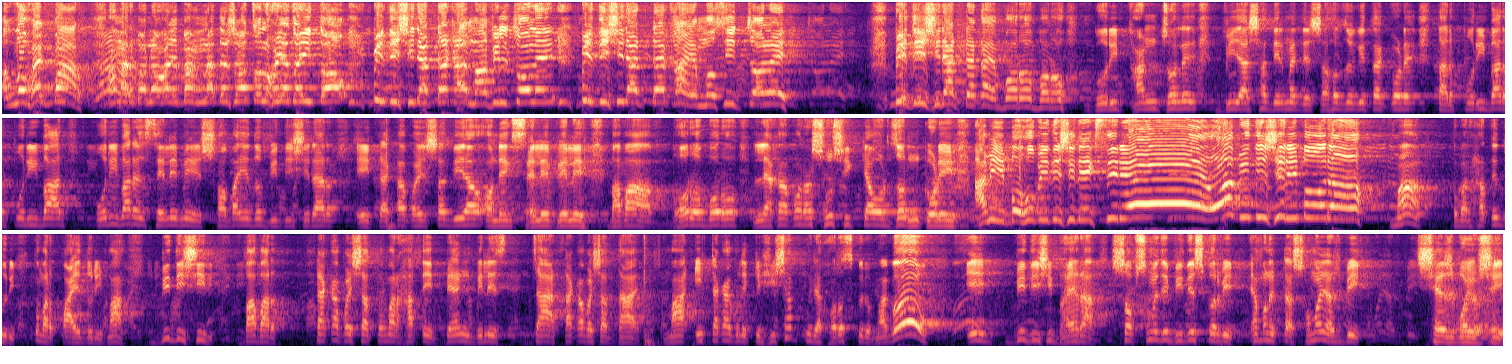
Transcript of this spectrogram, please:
আল্লাহ একবার আমার মনে হয় বাংলাদেশ অচল হয়ে যাইতো। বিদেশিরা টাকায় মাহফিল চলে, বিদেশিরা টাকায় মসজিদ চলে বিদেশিরা টাকায় বড় বড় গরিব ফান্ড চলে, বিয়া শাদির মধ্যে সহযোগিতা করে, তার পরিবার পরিবার, পরিবারের ছেলে মেয়ে, সবাই তো বিদেশিরার এই টাকা পয়সা দিয়া অনেক ছেলে পেলে। বাবা, বড় বড় লেখাপড়া, সুশিক্ষা অর্জন করে। আমি বহু বিদেশি দেখছি রে, ও বিদেশির বৌরা মা, তোমার হাতে দড়ি, তোমার পায়ে দড়ি। মা, বিদেশির বাবার টাকা পয়সা তোমার হাতে ব্যাংক ব্যালেন্স যা টাকা পয়সা দেয়, মা, এই টাকাগুলো একটু হিসাব করে খরচ করো। মা গো, এই বিদেশি ভাইয়েরা সবসময় যে বিদেশ করবে, এমন একটা সময় আসবে, শেষ বয়সে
